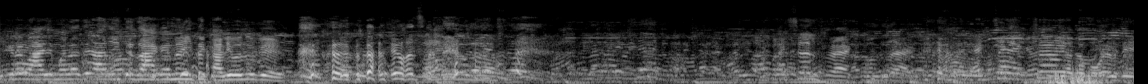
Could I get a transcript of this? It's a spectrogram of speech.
इकडे माझी मला ते आणि इथे जागा नाही इथे खाली बसू घे खाली बसू. दे.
